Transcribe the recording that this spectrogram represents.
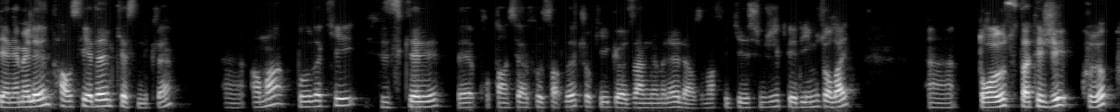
denemelerini tavsiye ederim kesinlikle. Ee, ama buradaki riskleri ve potansiyel fırsatları çok iyi gözlemlemeleri lazım. Aslında girişimcilik dediğimiz olay e, doğru strateji kurup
